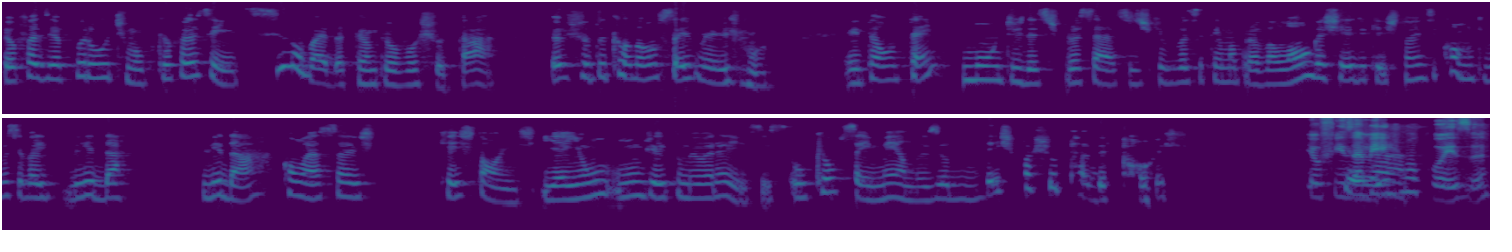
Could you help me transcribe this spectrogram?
eu fazia por último, porque eu falei assim, se não vai dar tempo eu vou chutar, eu chuto que eu não sei mesmo. Então, tem muitos desses processos que você tem uma prova longa, cheia de questões, e como que você vai lidar, lidar com essas questões. E aí, um, um jeito meu era esse. O que eu sei menos, eu deixo para chutar depois. Eu fiz a mesma coisa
